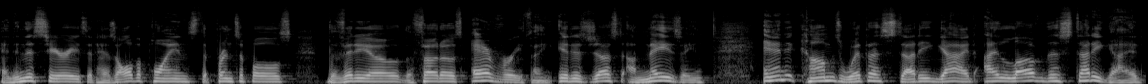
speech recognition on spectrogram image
And in this series, it has all the points, the principles, the video, the photos, everything. It is just amazing. And it comes with a study guide. I love the study guide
